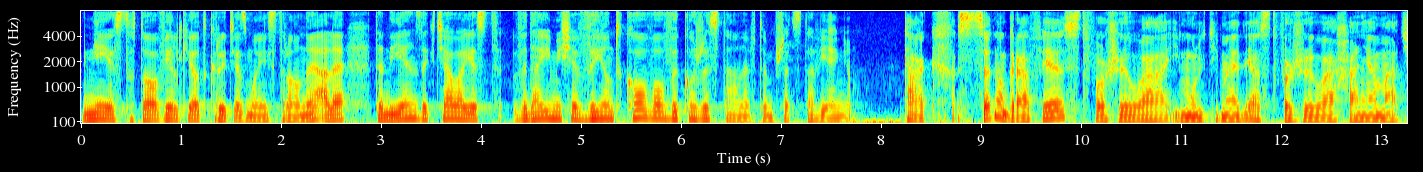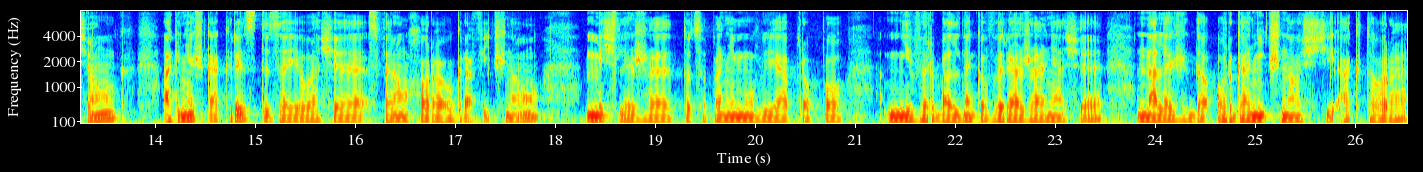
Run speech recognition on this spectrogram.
Nie jest to wielkie odkrycie z mojej strony, ale ten język ciała jest, wydaje mi się, wyjątkowo wykorzystany w tym przedstawieniu. Tak, scenografię stworzyła i multimedia stworzyła Hania Maciąg. Agnieszka Krysty zajęła się sferą choreograficzną. Myślę, że to, co pani mówi a propos niewerbalnego wyrażania się, należy do organiczności aktora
